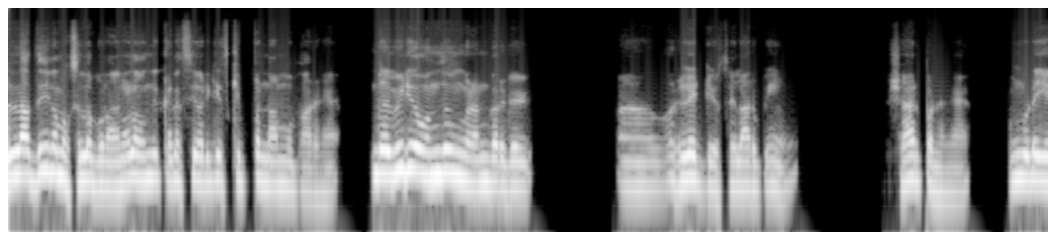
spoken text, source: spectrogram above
எல்லாத்தையும் நமக்கு சொல்ல போகிறோம் அதனால வந்து கடைசி வரைக்கும் ஸ்கிப் பண்ணாமல் பாருங்க. இந்த வீடியோ வந்து உங்கள் நண்பர்கள் ரிலேட்டிவ்ஸ் எல்லாருக்கும் ஷேர் பண்ணுங்க. உங்களுடைய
